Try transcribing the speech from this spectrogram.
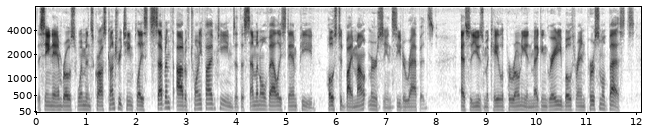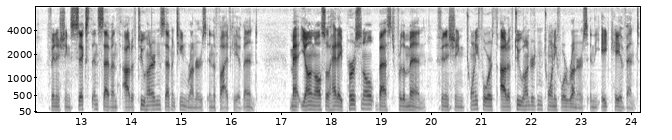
The St. Ambrose women's cross country team placed seventh out of 25 teams at the Seminole Valley Stampede, hosted by Mount Mercy in Cedar Rapids. SAU's Michaela Peroni and Megan Grady both ran personal bests, finishing sixth and seventh out of 217 runners in the 5K event. Matt Young also had a personal best for the men, finishing 24th out of 224 runners in the 8K event.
